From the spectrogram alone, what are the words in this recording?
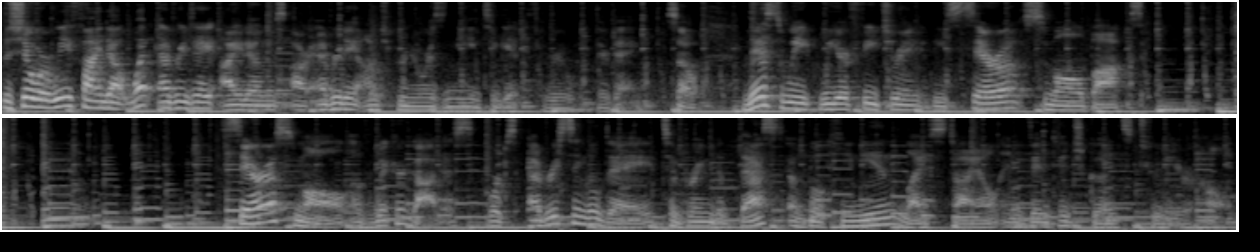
the show where we find out what everyday items our everyday entrepreneurs need to get through their day. So this week we are featuring the Sarah Small Box. Sarah Small Wicker Goddess works every single day to bring the best of bohemian lifestyle and vintage goods to your home.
